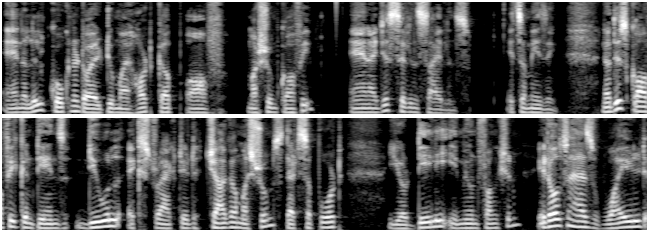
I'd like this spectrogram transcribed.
and a little coconut oil to my hot cup of mushroom coffee, and I just sit in silence. It's amazing. Now, this coffee contains dual extracted chaga mushrooms that support your daily immune function. It also has wild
